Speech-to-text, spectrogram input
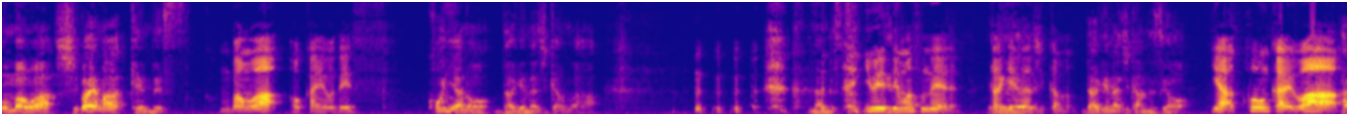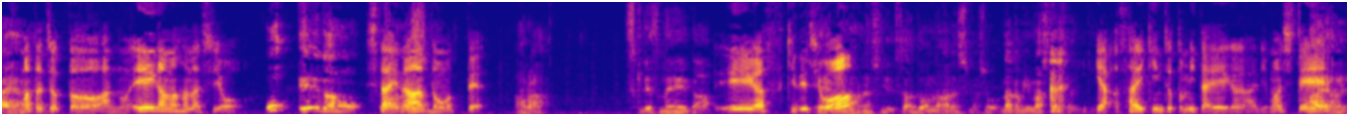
こんばんは柴山健です。こんばんは、おかよです。今夜のダゲな時間は 何ですか？言えてますね、ダゲな時間。ダゲな時間ですよ。いや、今回ははいはい、またちょっと、あの、映画の話をお映画のしたいなと思っって。あら好きですね映画。映画好きでし映画のょ話。さあどんな話しましょう？なんか見ました？最近。いや、最近ちょっと見た映画がありまして、はいはいはい。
